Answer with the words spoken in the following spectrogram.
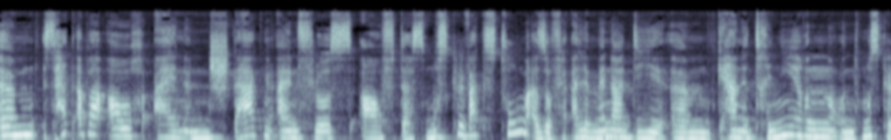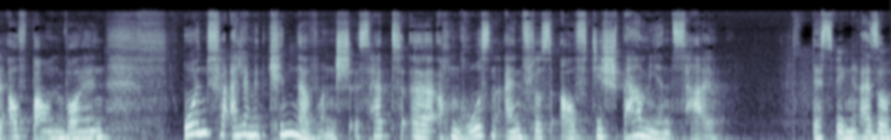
Ähm, es hat aber auch einen starken Einfluss auf das Muskelwachstum. Also für alle Männer, die ähm, gerne trainieren und Muskel aufbauen wollen. Und für alle mit Kinderwunsch. Es hat äh, auch einen großen Einfluss auf die Spermienzahl. Deswegen also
